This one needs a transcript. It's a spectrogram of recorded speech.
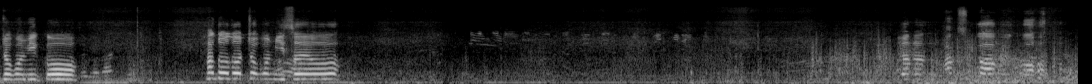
조금 있고 파도도 조금 있어요 저는 박수가 하고 있고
